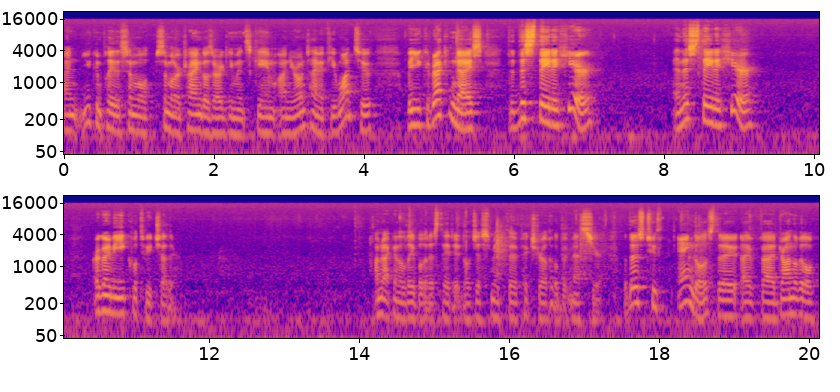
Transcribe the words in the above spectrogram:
and you can play the similar, similar triangles arguments game on your own time if you want to, but you could recognize that this theta here and this theta here are going to be equal to each other. I'm not going to label it as theta, it'll just make the picture a little bit messier. But those two angles that I, have uh, drawn the little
